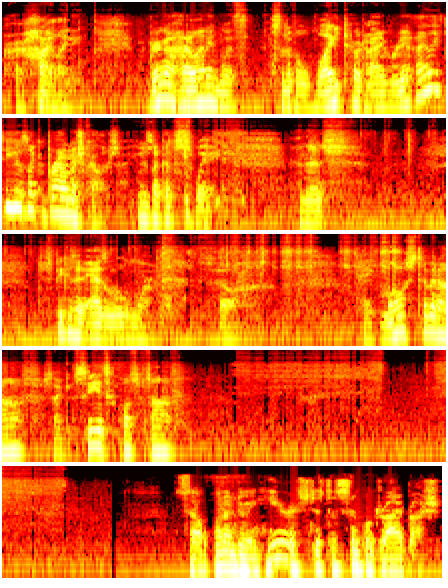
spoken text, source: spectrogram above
our highlighting. We're doing our highlighting with, instead of a white or an ivory, I like to use like a brownish color. So I use like a suede. And that's just because it adds a little warmth. So take most of it off so I can see it's most of it's off. So what I'm doing here is just a simple dry brush.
